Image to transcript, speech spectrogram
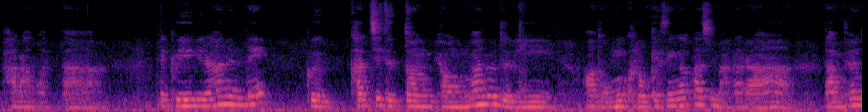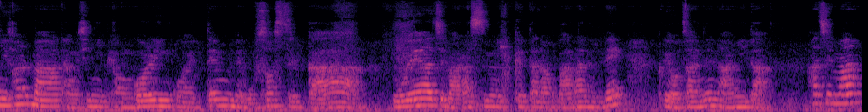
바라봤다. 근데 그 얘기를 하는데 그 같이 듣던 병 환우들이 아 너무 그렇게 생각하지 말아라. 남편이 설마 당신이 병 걸린 거에 때문에 웃었을까 오해하지 말았으면 좋겠다라고 말하는데 그 여자는 아니다. 하지만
